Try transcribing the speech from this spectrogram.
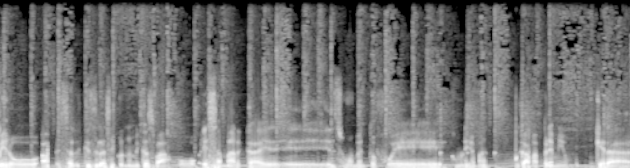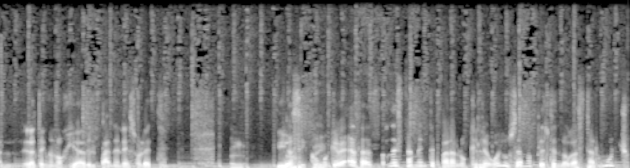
Pero a pesar de que es de las económicas bajo, esa marca eh, eh, en su momento fue, ¿cómo le llaman? Gama Premium, que era la tecnología del panel OLED. Y yo así Ok. como que, o sea, honestamente para lo que le voy a usar no pretendo gastar mucho,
